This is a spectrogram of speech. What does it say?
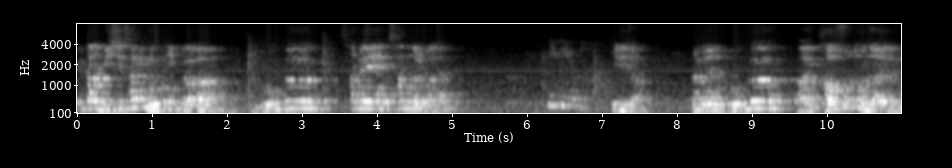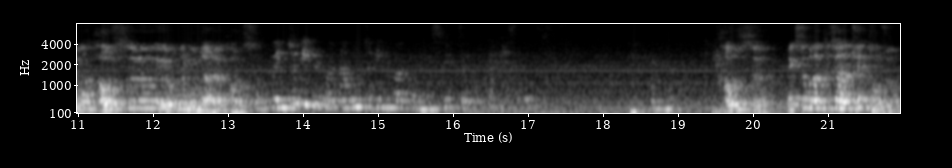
일단 미시 3인 로그니까 로그 3의 3은 얼마죠? 1이요. 1이죠. 그러면 로그 아이 가우스부터 먼저 알아야 되는구나. 가우스 여러분들 뭔지 알아요? 가우스? 왼쪽에 있는 거나 오른쪽에 있는 거랑 슬쩍 딱 했어요. 맞나? 가우스 x보다 크지 않은 최대 정수.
